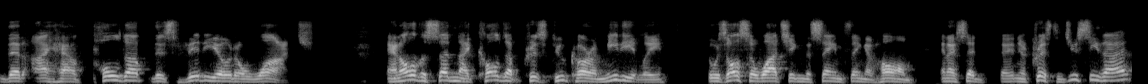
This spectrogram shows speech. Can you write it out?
that I have pulled up this video to watch. And all of a sudden, I called up Chris Ducar immediately who was also watching the same thing at home. And I said, you know, Chris, did you see that?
